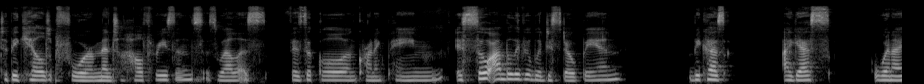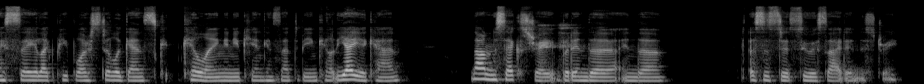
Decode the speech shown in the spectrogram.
to be killed for mental health reasons as well as physical and chronic pain is so unbelievably dystopian because I guess when I say like people are still against killing and you can't consent to being killed, yeah, you can. Not in the sex trade, but in the in the assisted suicide industry.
